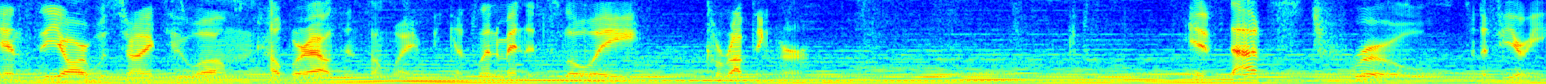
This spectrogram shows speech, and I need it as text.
And CR was trying to um, help her out in some way because Slenderman is slowly corrupting her. If that's true to the Fury,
